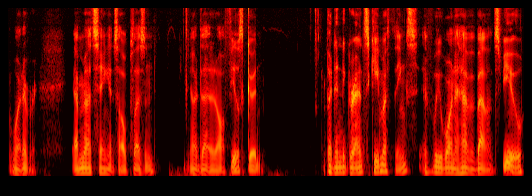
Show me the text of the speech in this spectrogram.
whatever. I'm not saying it's all pleasant or that it all feels good. But in the grand scheme of things, if we want to have a balanced view,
